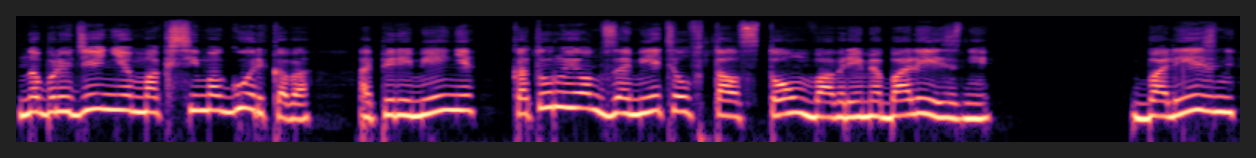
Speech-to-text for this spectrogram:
наблюдение Максима Горького о перемене, которую он заметил в Толстом во время болезни. Болезнь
